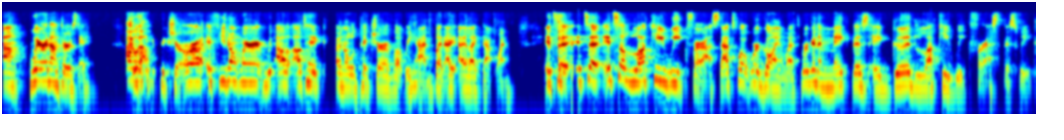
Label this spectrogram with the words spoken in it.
Um, wear it on Thursday. I we'll will. take a picture, or uh, if you don't wear it, I'll, I'll take an old picture of what we had. But I, I like that one it's a it's a it's a lucky week for us that's what we're going with we're going to make this a good lucky week for us this week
